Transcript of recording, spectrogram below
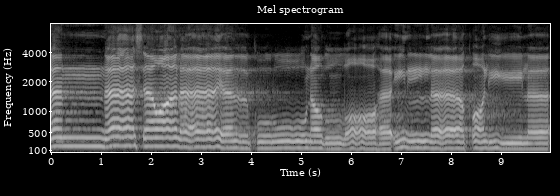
الناس ولا يذكرون الله الا قليلا.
